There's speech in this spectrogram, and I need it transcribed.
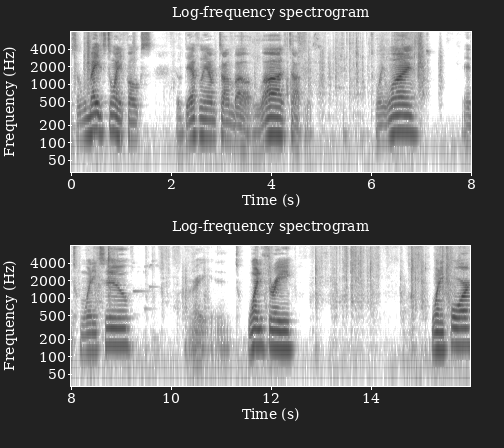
So we made it to 20, folks. So definitely I'm talking about a lot of topics. 21 and 22. All right. 23, 24,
